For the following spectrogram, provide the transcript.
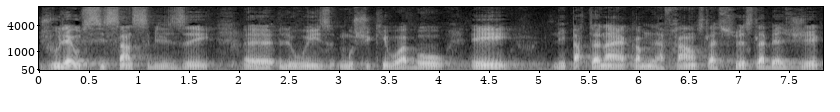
Je voulais aussi sensibiliser euh, Louise Mouchikiwabo et les partenaires comme la France, la Suisse, la Belgique,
